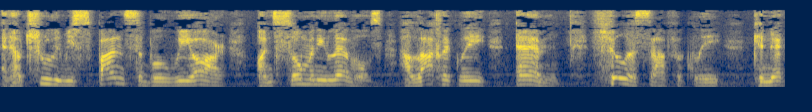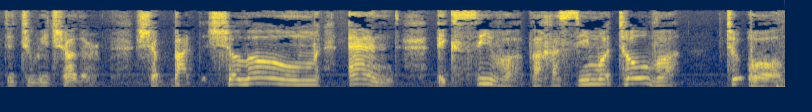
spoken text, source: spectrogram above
and how truly responsible we are on so many levels, halachically and philosophically connected to each other. Shabbat Shalom and Eksiva V'chasima Tova to all.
